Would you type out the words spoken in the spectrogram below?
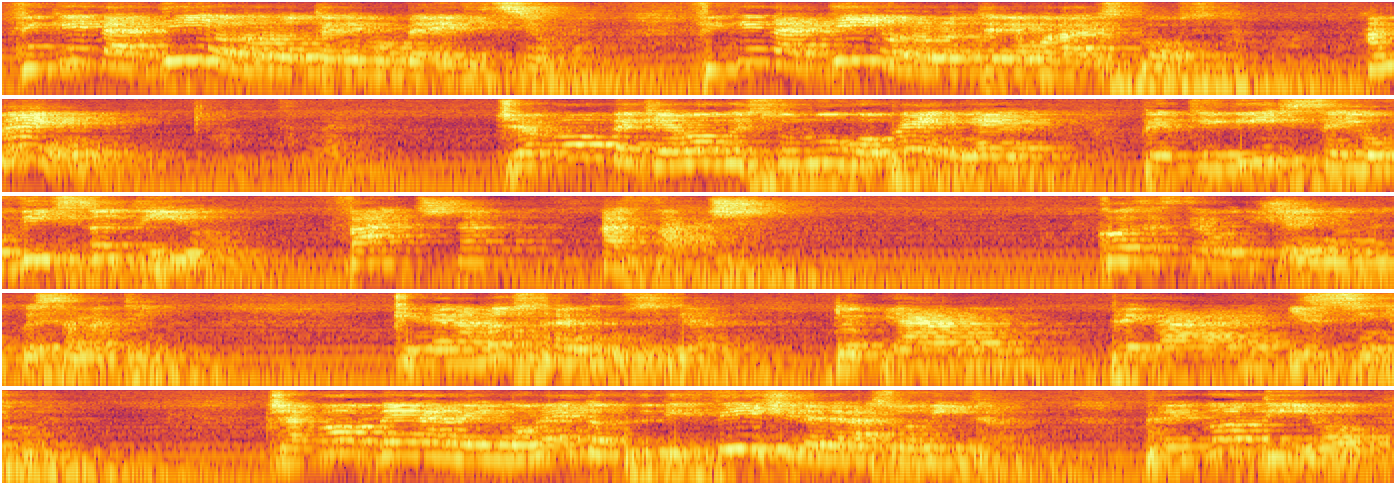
finché da Dio non otterremo benedizione, finché da Dio non otterremo la risposta. Amen. Giacobbe chiamò questo luogo Peniel perché disse io ho visto Dio faccia a faccia. Cosa stiamo dicendo questa mattina? Che nella nostra angustia dobbiamo pregare il Signore. Giacobbe era nel momento più difficile della sua vita, pregò Dio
